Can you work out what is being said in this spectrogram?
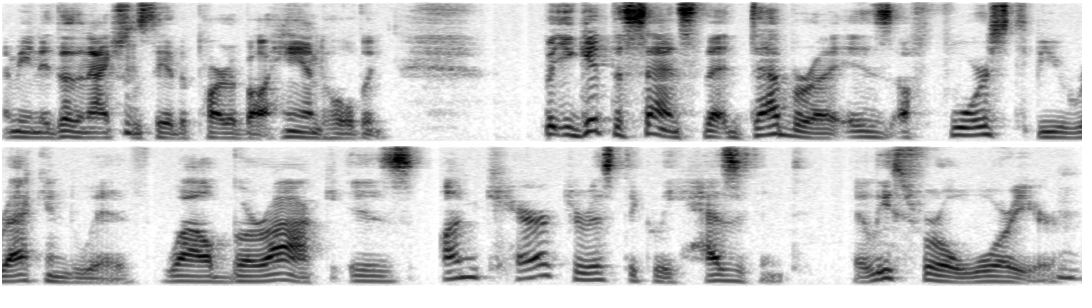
I mean, it doesn't actually say the part about hand holding, but you get the sense that Deborah is a force to be reckoned with, while Barak is uncharacteristically hesitant, at least for a warrior. Mm.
